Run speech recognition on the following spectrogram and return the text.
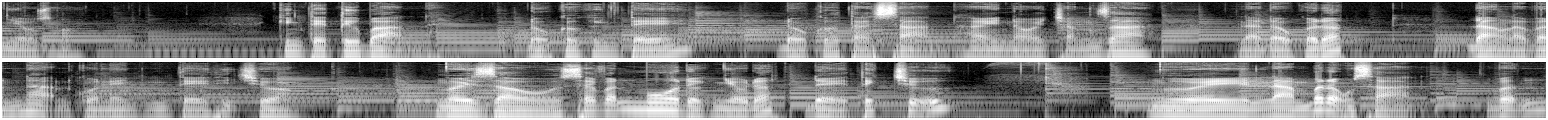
nhiều rồi. Kinh tế tư bản này, đầu cơ kinh tế, đầu cơ tài sản hay nói trắng ra là đầu cơ đất, đang là vấn nạn của nền kinh tế thị trường. Người giàu sẽ vẫn mua được nhiều đất để tích trữ. Người làm bất động sản vẫn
